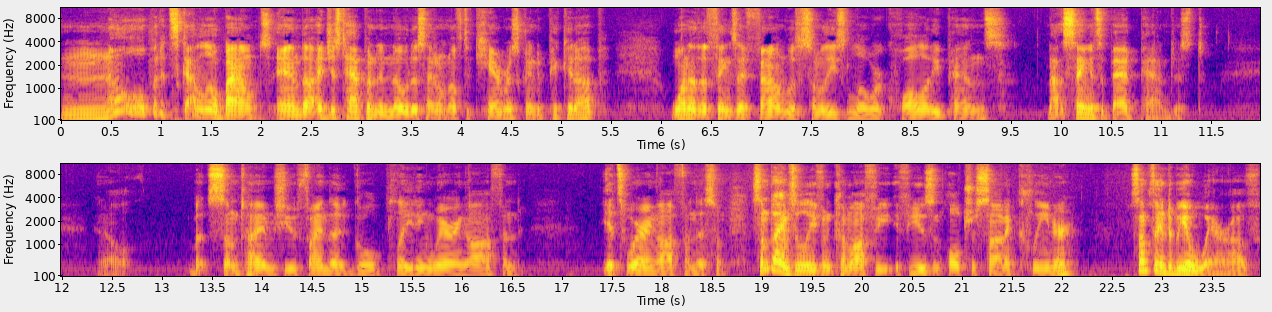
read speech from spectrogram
No, but it's got a little bounce. And uh, I just happened to notice, I don't know if the camera is going to pick it up. One of the things I found with some of these lower quality pens, not saying it's a bad pen, just, you know, but sometimes you find the gold plating wearing off and it's wearing off on this one. Sometimes it'll even come off if you use an ultrasonic cleaner. Something to be aware of.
